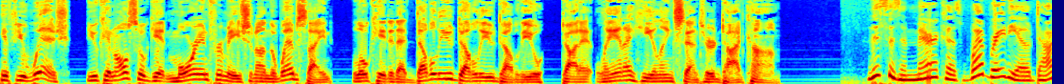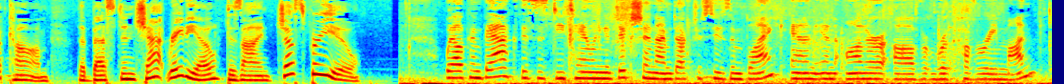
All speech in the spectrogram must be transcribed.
If you wish, you can also get more information on the website located at www.atlantahealingcenter.com. This is America's Webradio.com, the best in chat radio designed just for you. Welcome back. This is Detailing Addiction. I'm Dr. Susan Blank, and in honor of Recovery Month,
